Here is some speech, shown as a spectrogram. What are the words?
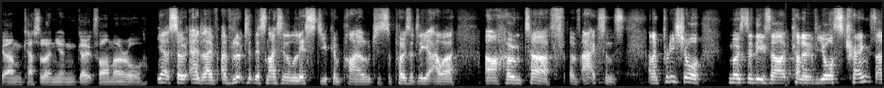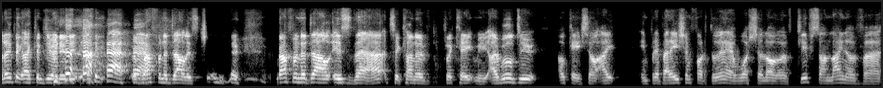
um, Catalonian goat farmer, or Yeah, so Ed, I've, I've looked at this nice little list you compiled, which is supposedly our our home turf of accents, and I'm pretty sure most of these are kind of your strengths. I don't think I can do any of these. I think Rafa Nadal is Rafa Nadal is there to kind of placate me. I will do. Okay, so I in preparation for today, I watched a lot of clips online of. Uh,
